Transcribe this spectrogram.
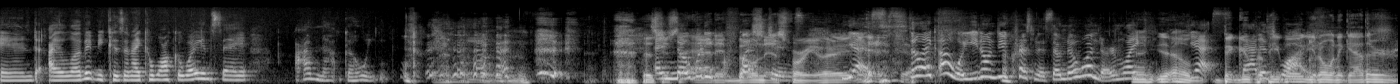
And I love it because then I can walk away and say, I'm not going. This and nobody questions. bonus for you, right? Yes. They're like, oh, well, you don't do Christmas, so no wonder. I'm like, Yeah, oh, yes. big group of people. why. You don't want to gather.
